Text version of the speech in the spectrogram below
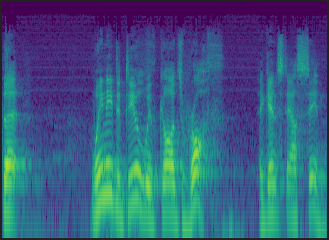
that we need to deal with God's wrath against our sin.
